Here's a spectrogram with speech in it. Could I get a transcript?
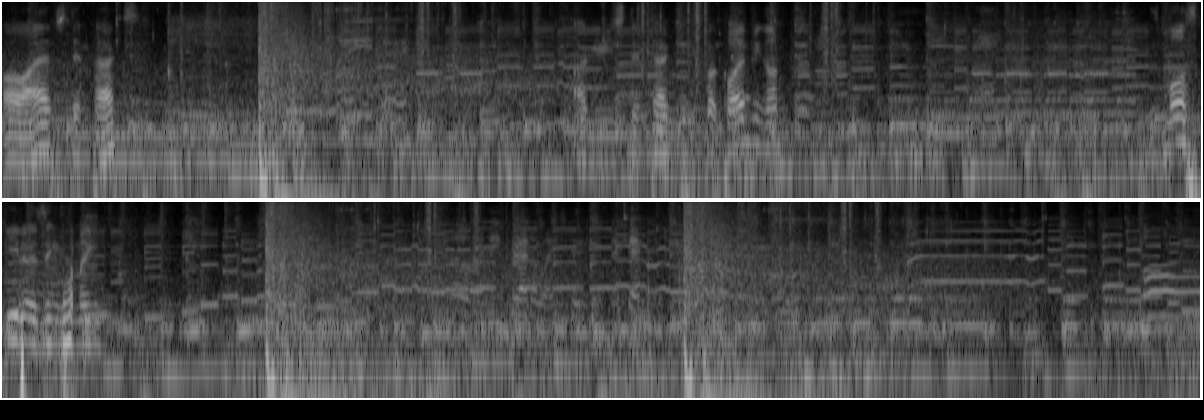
Oh, I have Stimpaks. No, you do. I'll give you stim you put clothing on. There's mosquitoes incoming. Oh, I need RadAway too. Okay. Oh,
